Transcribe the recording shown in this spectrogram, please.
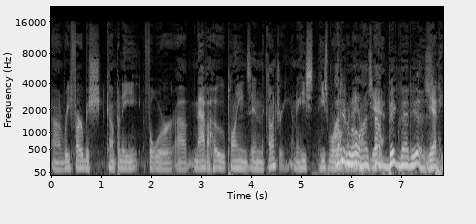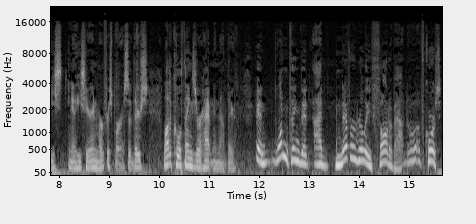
uh, refurbished company for uh, Navajo planes in the country. I mean, he's he's world I didn't renowned. realize yeah. how big that is. Yeah, and he's you know he's here in Murfreesboro, so there's a lot of cool things that are happening out there. And one thing that I'd never really thought about, of course,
